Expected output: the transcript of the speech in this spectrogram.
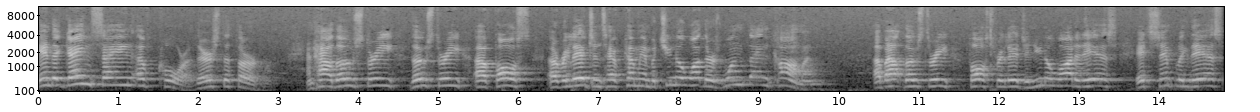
in the gainsaying of Korah. There's the third one. And how those three, those three uh, false uh, religions have come in. But you know what? There's one thing common about those three false religions. You know what it is? It's simply this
